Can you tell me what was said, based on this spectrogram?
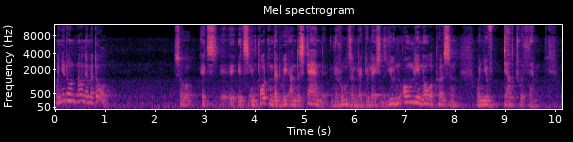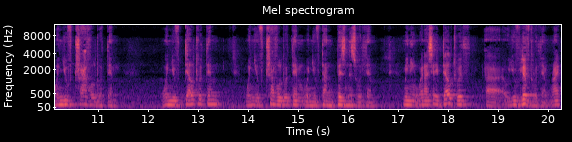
when you don't know them at all so it's it's important that we understand the rules and regulations you only know a person when you've dealt with them when you've traveled with them when you've dealt with them when you've traveled with them when you've done business with them meaning when i say dealt with uh, you've lived with them, right?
